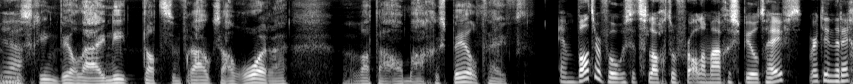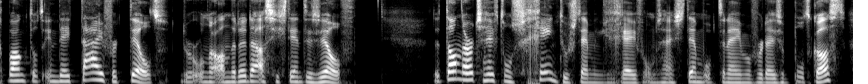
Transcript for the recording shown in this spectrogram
ja. Misschien wilde hij niet dat zijn vrouw zou horen wat er allemaal gespeeld heeft. En wat er volgens het slachtoffer allemaal gespeeld heeft, werd in de rechtbank tot in detail verteld door onder andere de assistenten zelf. De tandarts heeft ons geen toestemming gegeven om zijn stem op te nemen voor deze podcast.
